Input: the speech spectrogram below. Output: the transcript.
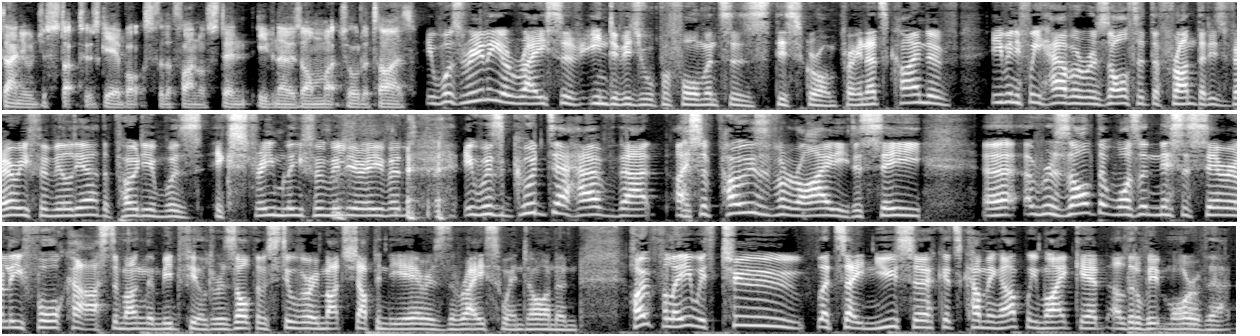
Daniel just stuck to his gearbox for the final stint, even though he was on much older tyres. It was really a race of individual performances this Grand Prix. And that's kind of, even if we have a result at the front that is very familiar, the podium was extremely familiar even, it was good to have that, I suppose, variety to see uh, a result that wasn't necessarily forecast among the midfield, a result that was still very much up in the air as the race went on. And hopefully, with two, let's say, new circuits coming up, we might get a little bit more of that.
